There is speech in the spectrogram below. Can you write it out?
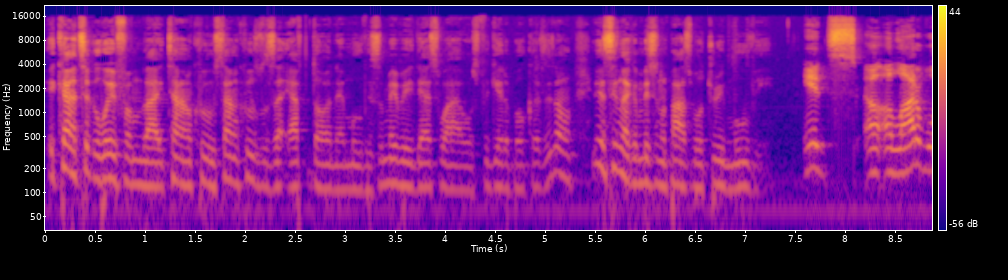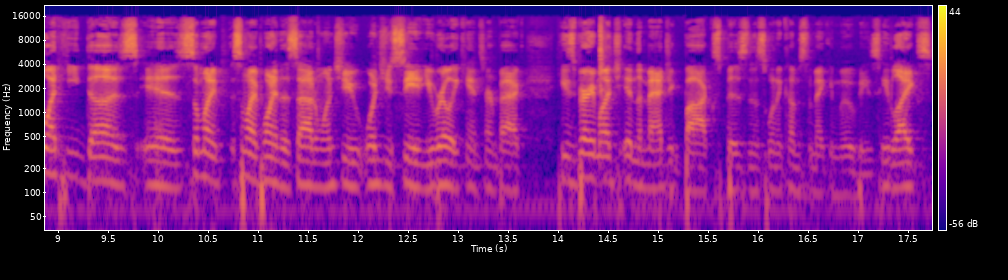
it kind of took away from like Tom Cruise. Tom Cruise was an afterthought in that movie, so maybe that's why it was forgettable because it don't it didn't seem like a Mission Impossible Three movie. it's a, a lot of what he does is somebody somebody pointed this out and once you once you see it you really can't turn back he's very much in the magic box business when it comes to making movies he likes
